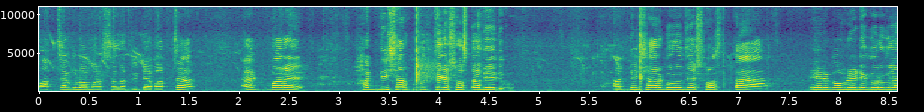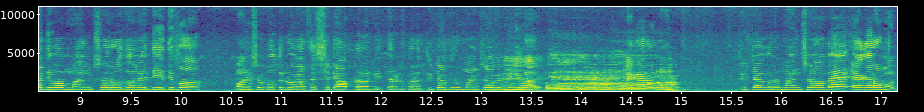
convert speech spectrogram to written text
বাচ্চাগুলো মার্শাল্লাহ দুইটা বাচ্চা। একবারে হাড্ডি সার গরুর থেকে সস্তা দিয়ে দেবো। হাড্ডি সার গরু যে সস্তা এরকম রেটে গরুগুলো দিব, মাংসর ওজনে দিয়ে দিব। মাংস কতটুকু আছে সেটা আপনারা নির্ধারণ করে দুইটা গরুর মাংস হবে মিনিমাম এগারো মন। দুইটা গরুর মাংস হবে এগারো মন।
